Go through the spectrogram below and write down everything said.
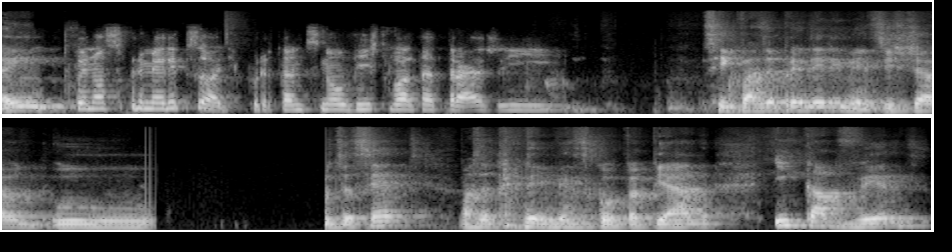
em... foi o nosso primeiro episódio, portanto, se não ouviste, volta atrás e. Sim, vais aprender imenso. Isto já é o, o 17, vais aprender imenso com a piada. E Cabo Verde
